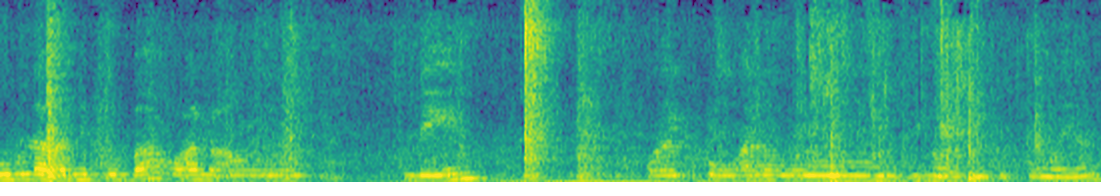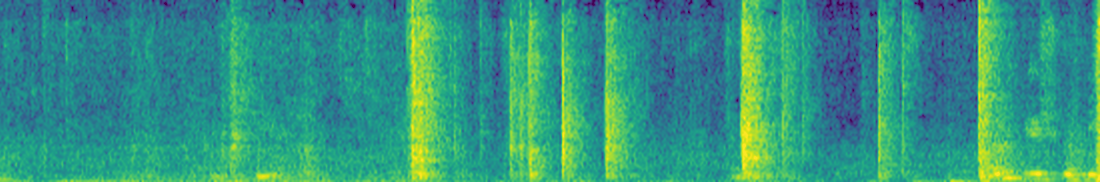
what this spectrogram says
Mahuhulaan niyo po ba kung ano ang name? Or kung anong in-order ko po ngayon? Okay. Don't usually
